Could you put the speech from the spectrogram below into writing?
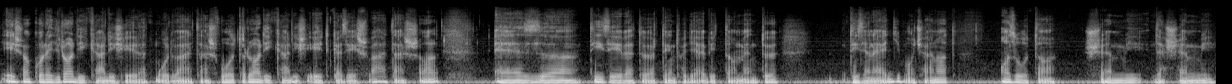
És akkor egy radikális életmódváltás volt, radikális étkezésváltással, ez tíz éve történt, hogy elvitte a mentő, 11, bocsánat, azóta semmi, de semmi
